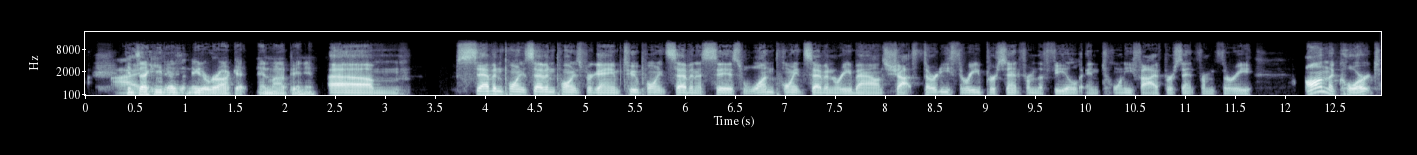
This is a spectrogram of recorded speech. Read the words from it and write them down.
Kentucky doesn't need a rocket, in my opinion. um, 7.7 points per game, 2.7 assists, 1.7 rebounds, shot 33% from the field and 25% from three. On the court,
